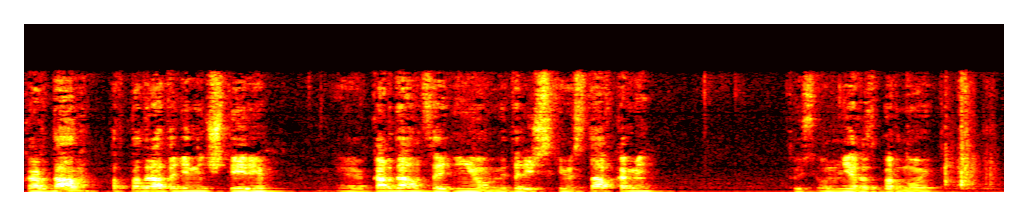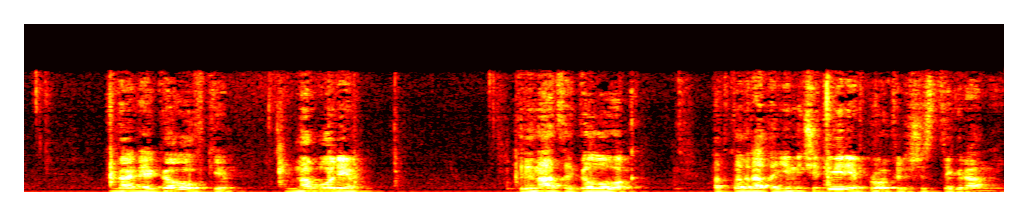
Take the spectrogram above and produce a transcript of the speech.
Кардан под квадрат 1,4. Э, кардан соединен металлическими вставками. То есть он не разборной. Далее головки. В наборе 13 головок под квадрат 1,4, профиль шестигранный.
